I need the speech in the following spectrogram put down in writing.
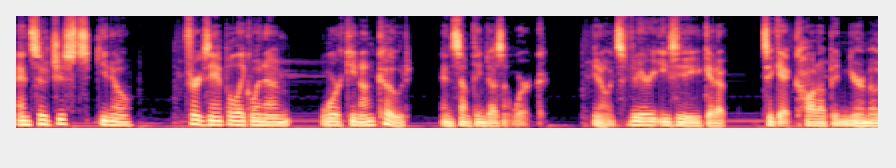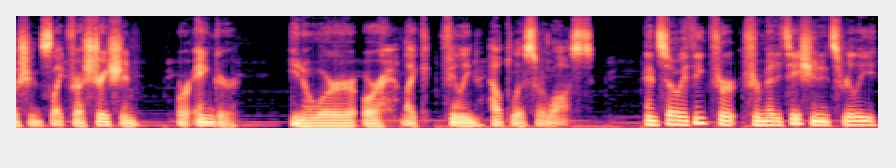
And so, just, you know, for example, like when I'm working on code and something doesn't work, you know, it's very easy to get up to get caught up in your emotions like frustration or anger, you know, or or like feeling helpless or lost. And so I think for for meditation, it's really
